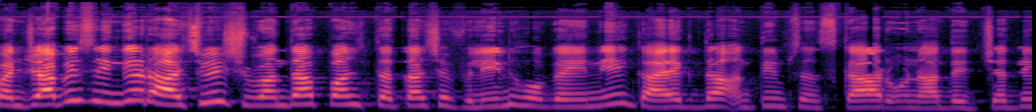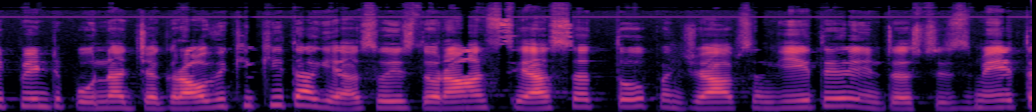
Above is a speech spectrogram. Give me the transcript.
ਪੰਜਾਬੀ ਸਿੰਗਰ ਰਾਜਵੀਰ ਜਵੰਦਾ ਪੰਜ ਤੱਤਾਂ 'ਚ ਵਿਲੀਨ ਹੋ ਗਏ ਨੇ। ਗਾਇਕ ਦਾ ਅੰਤਿਮ ਸੰਸਕਾਰ ਉਹਨਾਂ ਦੇ ਜੱਦੀ ਪਿੰਡ ਪੋਨਾ ਜਗਰਾਓ ਵਿਖੇ ਕੀਤਾ ਗਿਆ। ਸੋ ਇਸ ਦੌਰਾਨ ਸਿਆਸਤ ਤੋਂ ਪੰਜਾਬ ਸੰਗੀਤ, ਇੰਡਸਟਰੀ ਸਮੇਤ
